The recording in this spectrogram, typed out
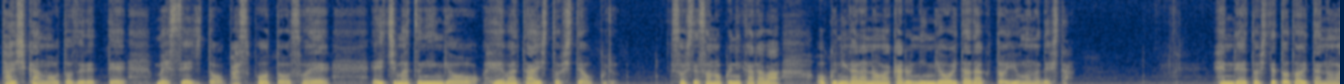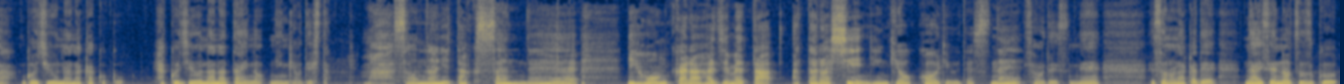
大使館を訪れてメッセージとパスポートを添え市松人形を平和大使として送る。そしてその国からはお国柄のわかる人形をいただくというものでした。返礼として届いたのは57カ国。117体の人形でした。まあそんなにたくさんね日本から始めた新しい人形交流ですね。そうですね。その中で内戦の続く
